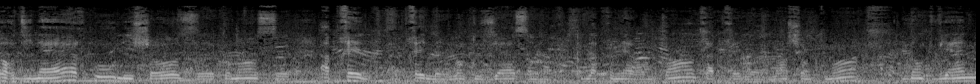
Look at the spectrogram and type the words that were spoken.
ordinaire, où les choses euh, commencent euh, après, après le- l'enthousiasme de la première rencontre, après le- l'enchantement, donc viennent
